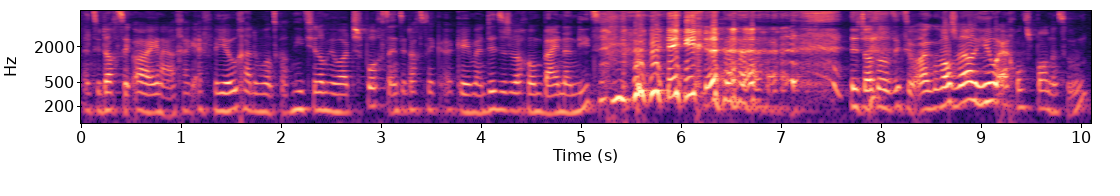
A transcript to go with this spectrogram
En toen dacht ik, oh ja, nou ga ik even yoga doen, want ik had niet zin om heel hard te sporten. En toen dacht ik, oké, maar dit is wel gewoon bijna niet bewegen. dus dat had ik toen. Ik was wel heel erg ontspannen toen.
